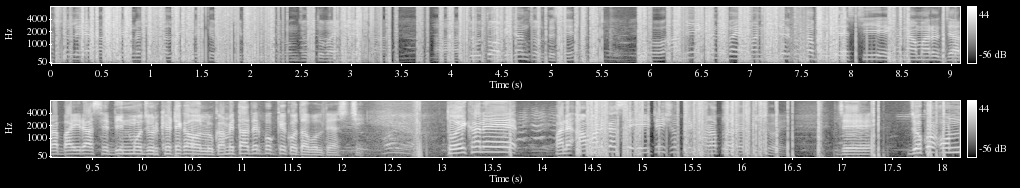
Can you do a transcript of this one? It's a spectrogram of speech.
আসলে আজকে আমরা সকাল থেকে দেখতে পাচ্ছি পুলিশ এবং যৌথ বাহিনীর একটা আহ, যৌথ অভিযান চলতেছে। তো আমি এখানে ভাই আমার নিজের কথা বলতে আসছি। এখানে আমার যারা বাইরে আছে দিনমজুর খেটে খাওয়ার লোক আমি তাদের পক্ষে কথা বলতে আসছি। তো এখানে মানে আমার কাছে এইটাই সবচেয়ে খারাপ লাগার বিষয়, যে যখন অন্য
